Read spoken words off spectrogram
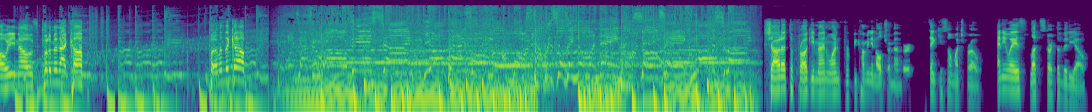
Oh, he knows. Put him in that cup. Put him in the cup. Shout out to Frogiman One for becoming an Ultra member. Thank you so much, bro. Anyways, let's start the video.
